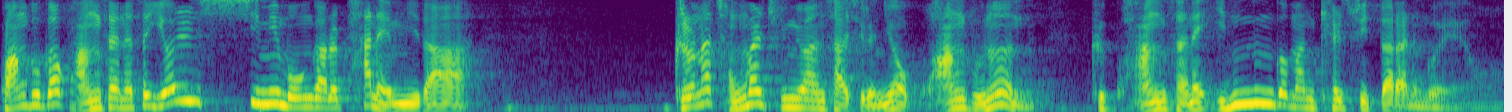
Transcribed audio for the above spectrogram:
광부가 광산에서 열심히 뭔가를 파냅니다. 그러나 정말 중요한 사실은요, 광부는 그 광산에 있는 것만 캘 수 있다라는 거예요.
